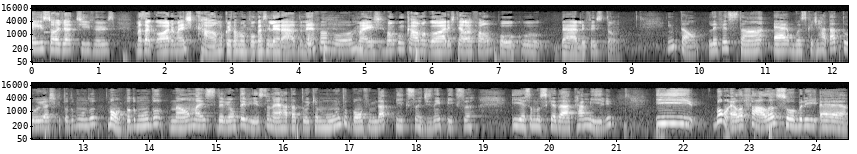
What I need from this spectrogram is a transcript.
É isso, Audioativers. Mas agora, mais calmo, que eu tava um pouco acelerado, né? Por favor. Mas vamos com calma agora. Estela vai falar um pouco da Le Festin. Então, Le Festin é a música de Ratatouille. Acho que todo mundo... Bom, todo mundo não, mas deviam ter visto, né? Ratatouille, que é muito bom, filme da Pixar, Disney Pixar. E essa música é da Camille. E, bom, ela fala sobre... é,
